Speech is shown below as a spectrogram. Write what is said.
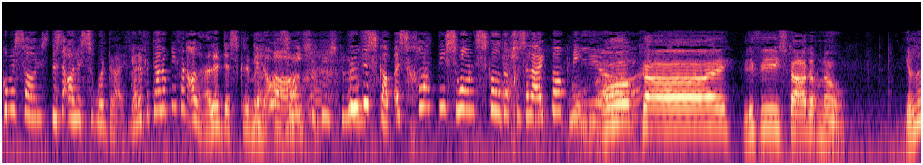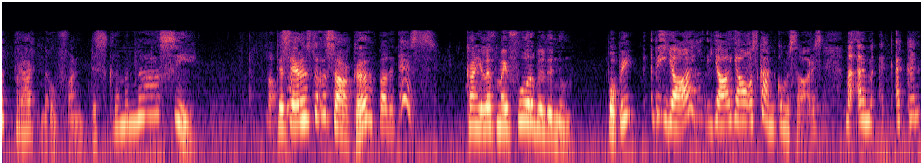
Kommissaris, dis alles oordryf. Hulle vertel ook nie van al hulle Ja, diskriminasie nie. Broederskap is glad nie so onskuldig soos hulle uitmaak nie. Ja. Okay. Liefie, stadig nou. Julle praat nou van diskriminasie. Dis ernstige sake. Wat dit is. Kan julle vir my voorbeelde noem? Poppie? Ja, ja, ja, ons kan kommissaris. Maar ehm um, ek, ek kan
